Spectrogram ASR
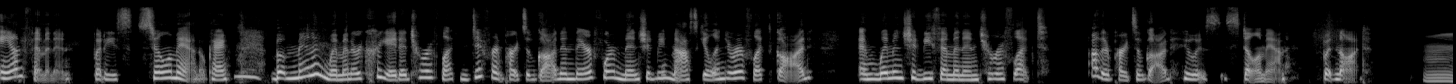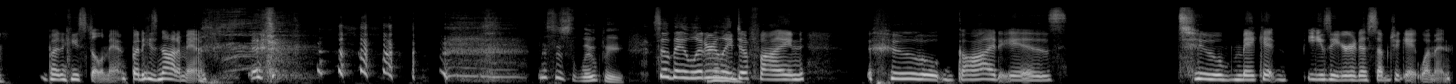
and feminine, but he's still a man, okay? But men and women are created to reflect different parts of God, and therefore men should be masculine to reflect God, and women should be feminine to reflect other parts of God, who is still a man, but not. Mm. But he's still a man, but he's not a man. This is loopy. so they literally define who God is to make it easier to subjugate women.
